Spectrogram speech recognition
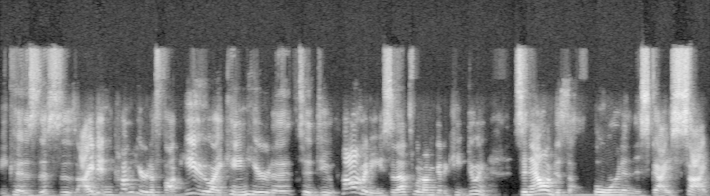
because this is, I didn't come here to fuck you. I came here to, to do comedy. So that's what I'm going to keep doing. So now I'm just a thorn in this guy's side.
